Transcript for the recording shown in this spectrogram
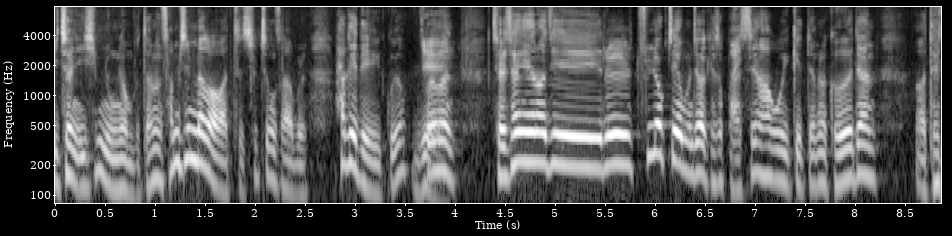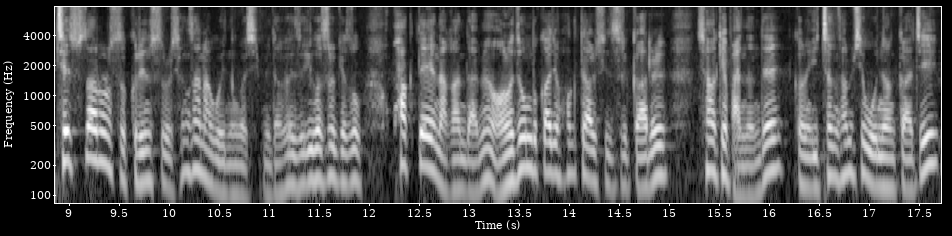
2026년부터는 30메가와트 실증 사업을 하게 되어 있고요. 예. 그러면 재생에너지를 출력제 문제가 계속 발생하고 있기 때문에 그에 대한 어, 대체 수단으로서 그린수를 생산하고 있는 것입니다. 그래서 이것을 계속 확대해 나간다면 어느 정도까지 확대할 수 있을까를 생각해 봤는데 그럼 2035년까지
